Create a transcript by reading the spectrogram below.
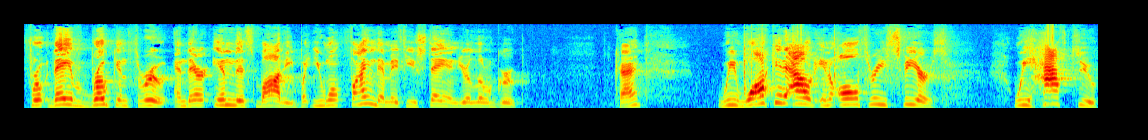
For, they've broken through and they're in this body, but you won't find them if you stay in your little group. Okay? We walk it out in all three spheres. We have to.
